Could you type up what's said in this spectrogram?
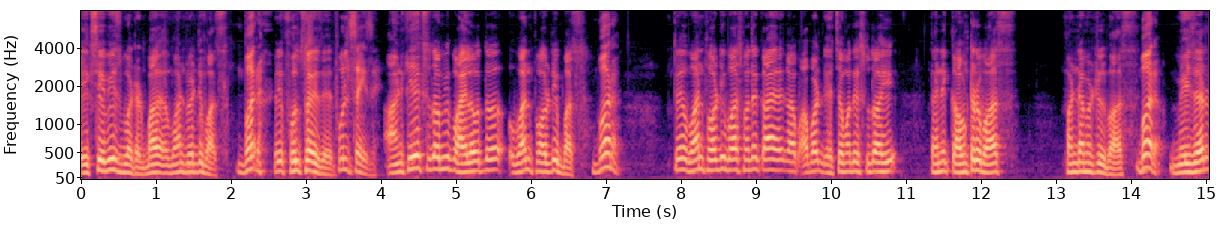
एकशे वीस बटन बा वन ट्वेंटी बास बरं. म्हणजे फुल साईज आहेत. फुल साईज आहे. आणखी एक सुद्धा मी पाहिलं होतं वन फॉर्टी बास बरं. ते वन फॉर्टी बासमध्ये काय आहे आपण ह्याच्यामध्ये सुद्धा ही त्यांनी काउंटर बास फंडामेंटल बास बरं. मेजर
